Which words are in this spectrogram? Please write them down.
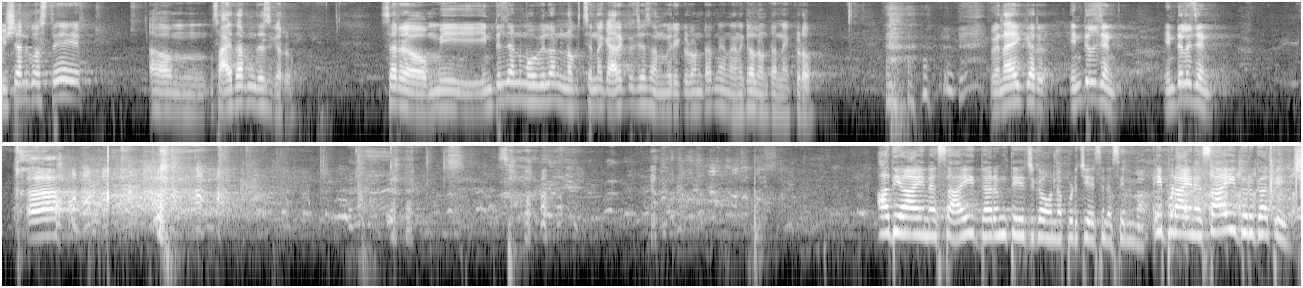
విషయానికి వస్తే um, సాయిధర్మ దేశ్ గారు. సార్ మీ ఇంటెలిజెంట్ మూవీలో నేను ఒక చిన్న క్యారెక్టర్ చేశాను. మీరు ఇక్కడ ఉంటారు నేను వెనకాల ఉంటాను ఎక్కడో. వినాయక్ గారు ఇంటెలిజెంట్ ఇంటెలిజెంట్ అది ఆయన సాయి ధరమ్ తేజ్గా ఉన్నప్పుడు చేసిన సినిమా. ఇప్పుడు ఆయన సాయి దుర్గా తేజ్.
